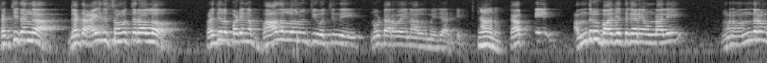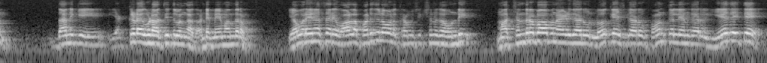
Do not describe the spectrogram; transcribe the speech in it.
ఖచ్చితంగా గత ఐదు సంవత్సరాల్లో ప్రజలు పడిన బాధల్లో నుంచి వచ్చింది నూట అరవై నాలుగు మెజారిటీ. అవును. కాబట్టి అందరూ బాధ్యతగానే ఉండాలి. మనం అందరం దానికి ఎక్కడ కూడా అతిథులం కాదు. అంటే మేమందరం. ఎవరైనా సరే వాళ్ళ పరిధిలో వాళ్ళ క్రమశిక్షణగా ఉండి మా చంద్రబాబు నాయుడు గారు లోకేష్ గారు పవన్ కళ్యాణ్ గారు ఏదైతే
